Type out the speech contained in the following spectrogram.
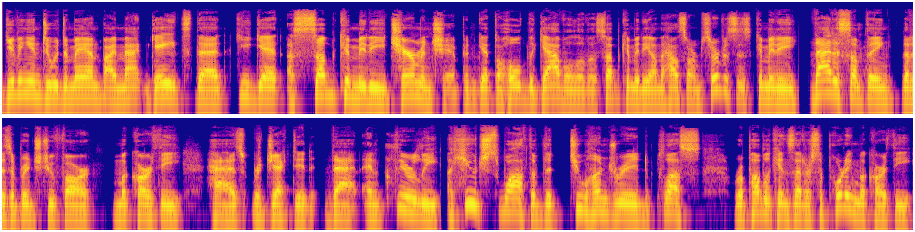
giving into a demand by Matt Gaetz that he get a subcommittee chairmanship and get to hold the gavel of a subcommittee on the House Armed Services Committee, that is something that is a bridge too far. McCarthy has rejected that. And clearly, a huge swath of the 200 plus Republicans that are supporting McCarthy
